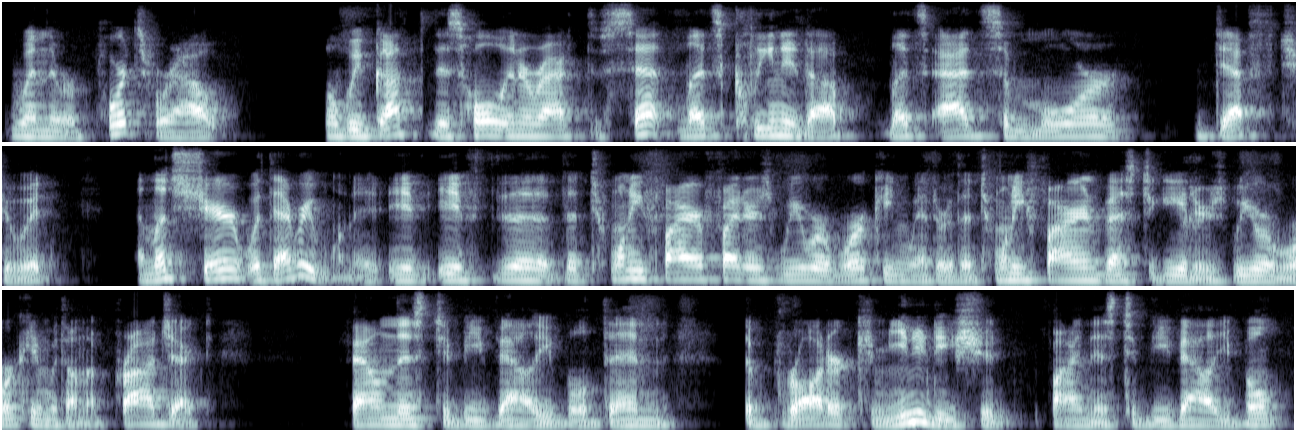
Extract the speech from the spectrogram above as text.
when the reports were out, well, we've got this whole interactive set. Let's clean it up. Let's add some more depth to it and let's share it with everyone. If, if the, the 20 firefighters we were working with or the 20 fire investigators we were working with on the project found this to be valuable, then the broader community should find this to be valuable.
